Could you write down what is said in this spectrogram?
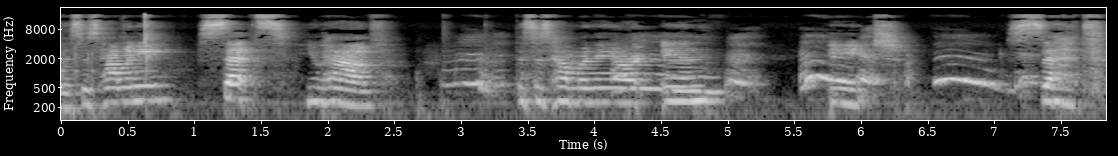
This is how many sets you have. This is how many are in each set.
